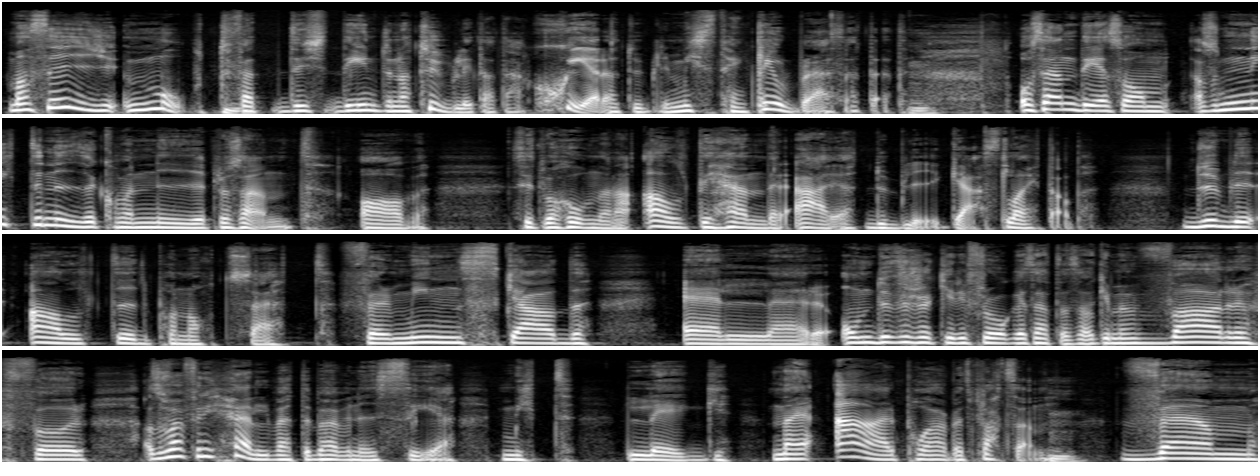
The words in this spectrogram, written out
man säger ju emot, för att det, det är inte naturligt att det här sker, att du blir misstänkliggjord på det här sättet. Och sen det som, alltså 99,9 procent av situationerna alltid händer är ju att du blir gaslightad. Du blir alltid på något sätt förminskad eller om du försöker ifrågasätta, så, okay, men varför, alltså varför i helvete behöver ni se mitt lägg när jag är på arbetsplatsen? Vem,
